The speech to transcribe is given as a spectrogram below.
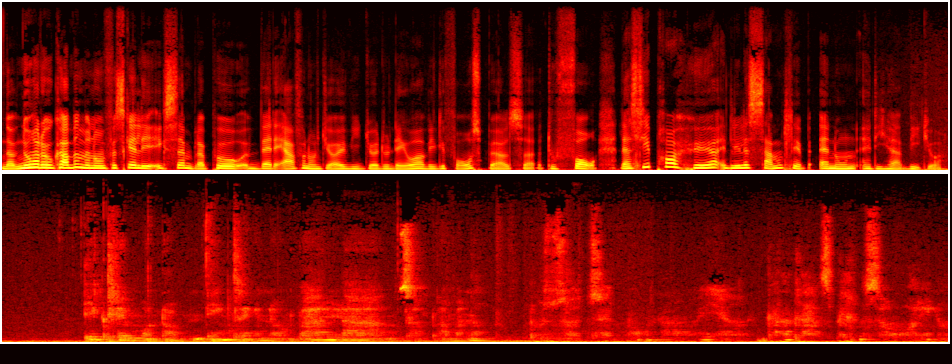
Nå, nu har du jo kommet med nogle forskellige eksempler på, hvad det er for nogle Joy-videoer, du laver, og hvilke forspørgelser du får. Lad os lige prøve at høre et lille sammenklip af nogle af de her videoer. Ikke klem rundt om den. Ingenting endnu. Bare langsomt op og ned. Du er så tæt på nu. Ja. Kan du klare at spille den så hurtigt nu?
